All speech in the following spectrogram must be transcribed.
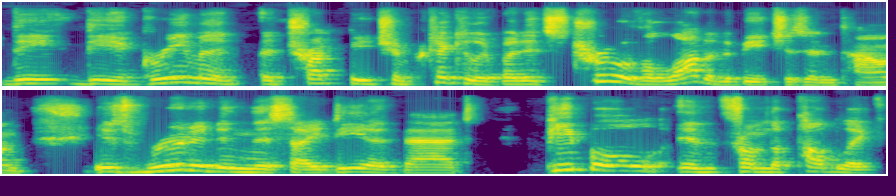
the the agreement at Truck Beach in particular, but it's true of a lot of the beaches in town, is rooted in this idea that people in from the public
